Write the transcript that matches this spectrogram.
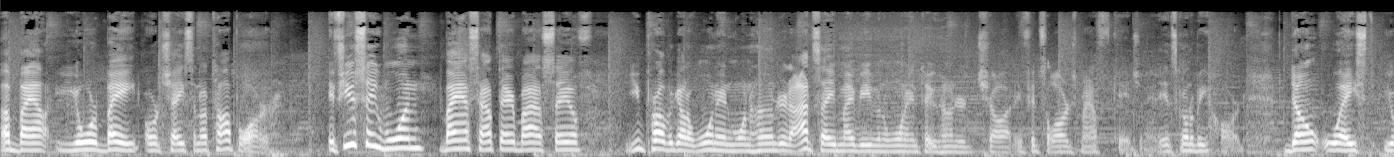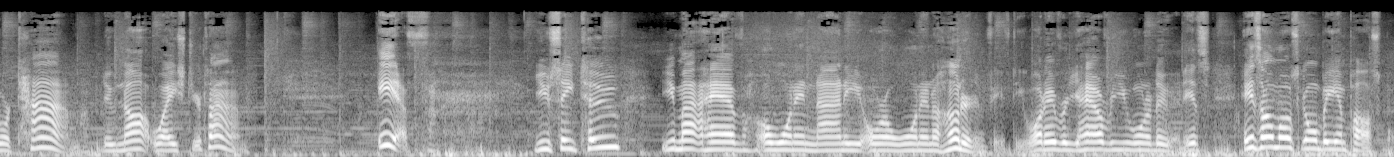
about your bait or chasing a topwater. If you see one bass out there by itself, you probably got a one in 100. I'd say maybe even a one in 200 shot if it's a largemouth catching it. It's going to be hard. Don't waste your time. Do not waste your time. If you see two, you might have a one in 90 or a one in 150, whatever, however you want to do it. It's, it's almost going to be impossible.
